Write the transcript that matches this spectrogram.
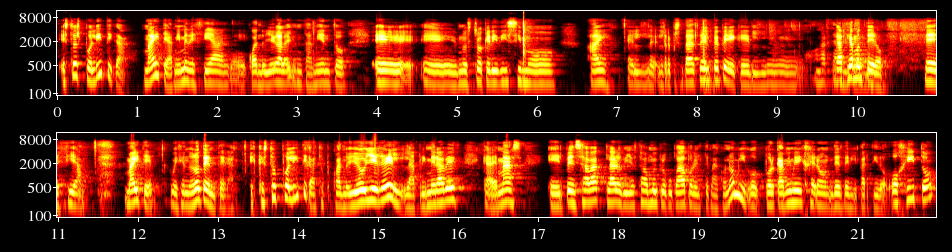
esto es política, Maite, a mí me decían cuando llega al ayuntamiento, nuestro queridísimo ay, el, representante del PP, que el García, Montero. me decía, Maite, como diciendo, no te enteras, es que esto es política. cuando yo llegué la primera vez, que además él pensaba, claro, que yo estaba muy preocupada por el tema económico, porque a mí me dijeron desde mi partido, ojito,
